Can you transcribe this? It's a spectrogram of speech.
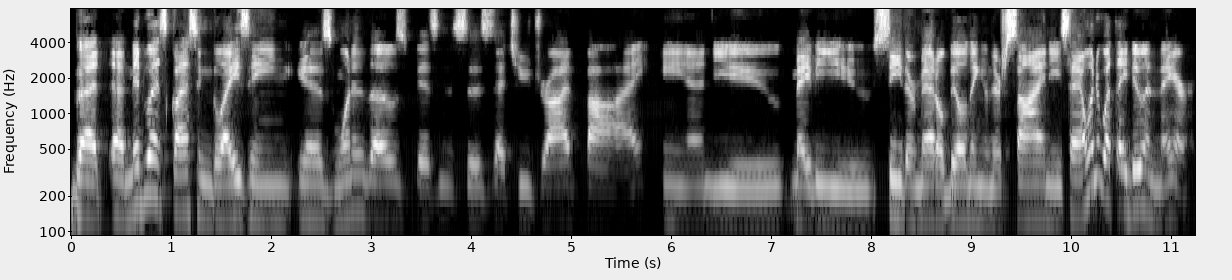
But uh, Midwest Glass and Glazing is one of those businesses that you drive by and you maybe you see their metal building and their sign and you say, I wonder what they do in there.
